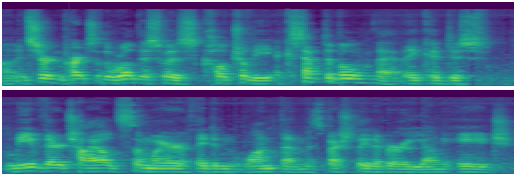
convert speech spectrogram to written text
Uh, in certain parts of the world, this was culturally acceptable, that they could just leave their child somewhere if they didn't want them, especially at a very young age.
